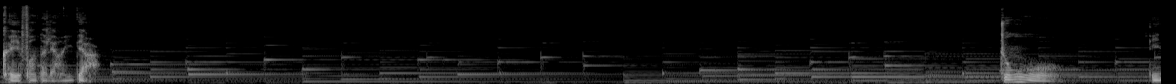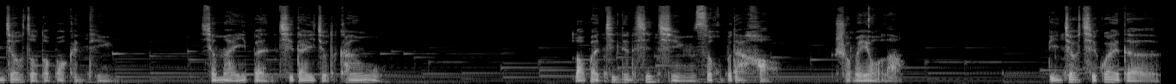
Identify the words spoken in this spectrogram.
可以放得凉一点儿。中午，林娇走到报刊亭，想买一本期待已久的刊物。老板今天的心情似乎不大好，说没有了。林娇奇怪的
